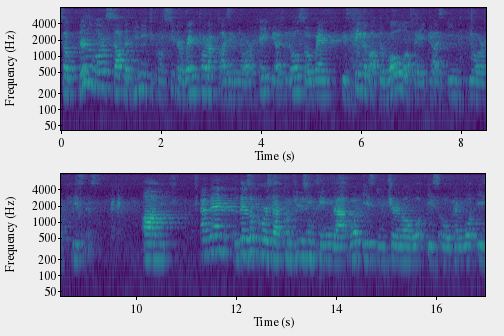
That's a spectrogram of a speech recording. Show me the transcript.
So there's a lot of stuff that you need to consider when productizing your APIs, but also when you think about the role of the APIs in your business. Um, and then there's of course that confusing thing that what is internal, what is open, what is,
